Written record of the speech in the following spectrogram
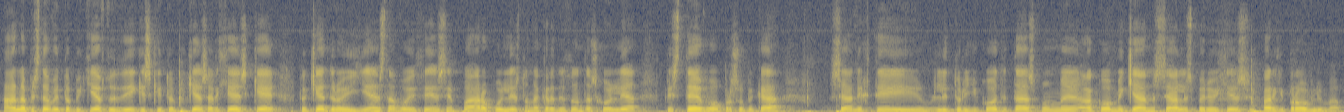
Αλλά πιστεύω η τοπική αυτοδιοίκηση και οι τοπικές αρχές και το κέντρο υγείας θα βοηθήσει πάρα πολύ στο να κρατηθούν τα σχολεία πιστεύω προσωπικά σε ανοιχτή λειτουργικότητα ας πούμε ακόμη και αν σε άλλες περιοχές υπάρχει πρόβλημα.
